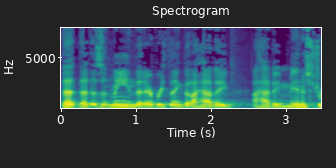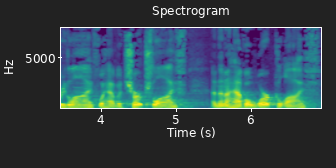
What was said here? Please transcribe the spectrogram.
that, that doesn't mean that everything that I have a, I have a ministry life, we have a church life, and then I have a work life.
